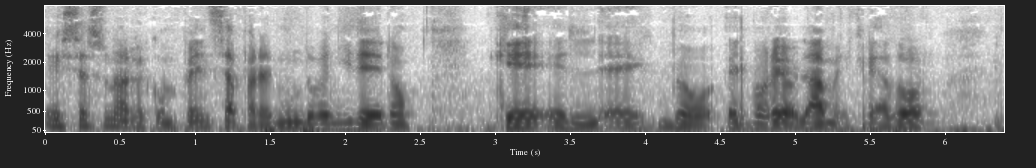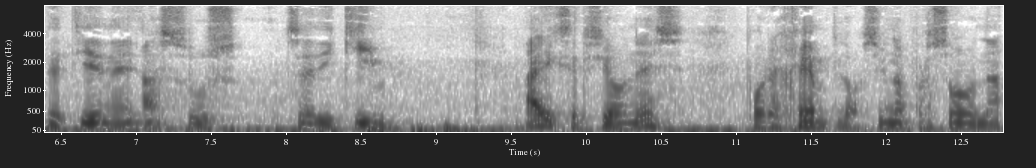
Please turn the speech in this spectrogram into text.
Esa es una recompensa para el mundo venidero que el, eh, el Lam, el creador, le tiene a sus tzadikim. Hay excepciones por ejemplo, si una persona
